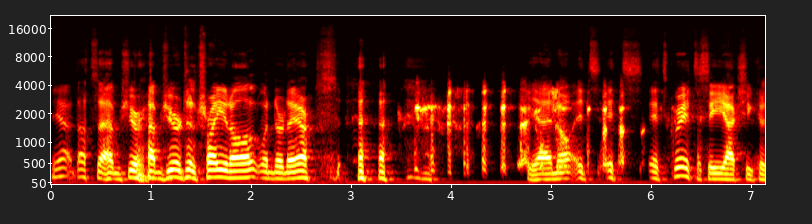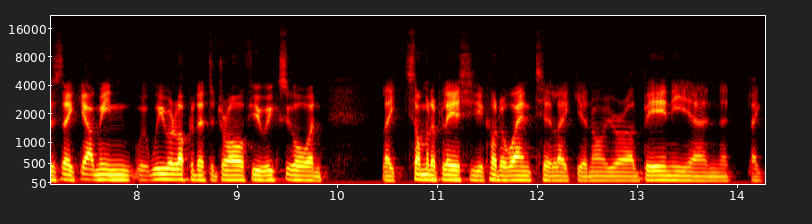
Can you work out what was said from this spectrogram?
Yeah, that's. I'm sure. I'm sure they'll try it all when they're there. yeah, no, it's it's it's great to see actually because like I mean we- we were looking at the draw a few weeks ago and like some of the places you could have went to like you know your Albania and like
